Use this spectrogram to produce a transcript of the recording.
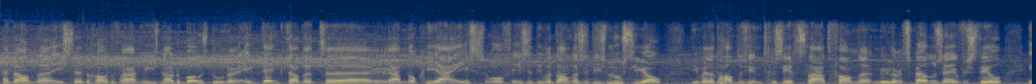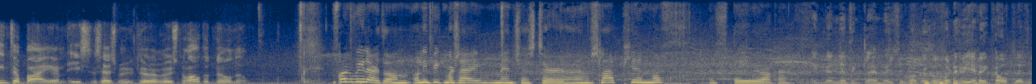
En dan is de grote vraag wie is nou de boosdoener. Ik denk dat het uh, Ranocchia is of is het iemand anders. Het is Lucio die met het hand dus in het gezicht slaat van uh, Müller. Het spel dus even stil. Inter Bayern is zes minuten de rust. Nog altijd 0-0. Frank Wielaert dan, Olympique Marseille, Manchester. Uh, slaap je nog? Of ben je weer wakker? Ik ben net een klein beetje wakker geworden weer. Ik hoop dat ik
